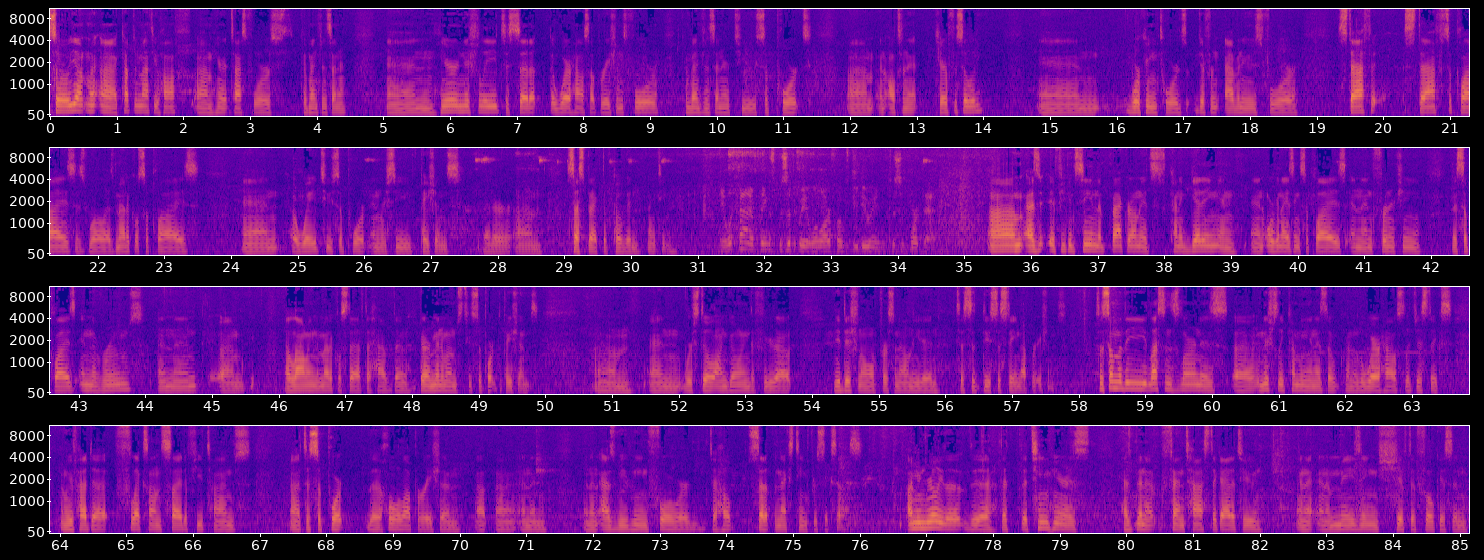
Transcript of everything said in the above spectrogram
So yeah, my, uh, Captain Matthew Hoff um, here at Task Force Convention Center, and here initially to set up the warehouse operations for Convention Center to support um, an alternate care facility, and working towards different avenues for staff staff supplies as well as medical supplies and a way to support and receive patients that are um, suspect of COVID-19. And what kind of things specifically will our folks be doing to support that? Um, as if you can see in the background, it's kind of getting and, and organizing supplies and then furnishing the supplies in the rooms and then um, allowing the medical staff to have the bare minimums to support the patients. Um, and we're still ongoing to figure out the additional personnel needed to su do sustained operations. So some of the lessons learned is uh, initially coming in as the kind of the warehouse logistics, and we've had to flex on site a few times uh, to support the whole operation, uh, and then and then as we lean forward to help set up the next team for success. I mean, really, the the the, the team here is has been a fantastic attitude and a, an amazing shift of focus and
